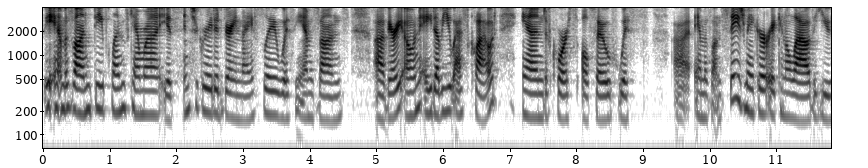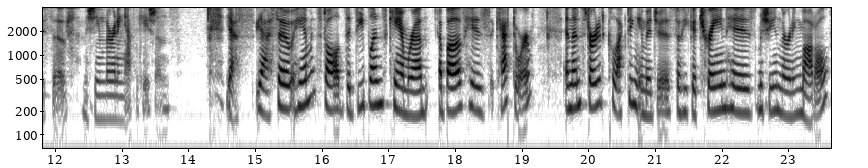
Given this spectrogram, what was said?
The Amazon DeepLens camera is integrated very nicely with the Amazon's uh, very own AWS cloud, and of course, also with uh, Amazon SageMaker, it can allow the use of machine learning applications. Yes, yeah. So Hamm installed the DeepLens camera above his cat door and then started collecting images so he could train his machine learning model.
